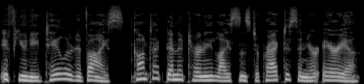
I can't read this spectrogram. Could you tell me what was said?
If you need tailored advice, contact an attorney licensed to practice in your area.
